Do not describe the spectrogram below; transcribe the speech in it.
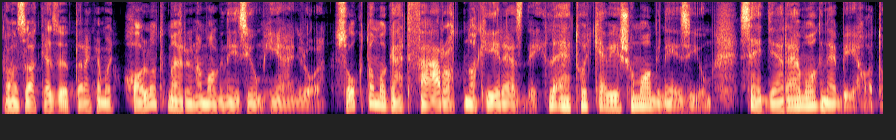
azzal kezdődte nekem, hogy hallott már ön a magnézium hiányról. Szokta magát fáradtnak érezni. Lehet, hogy kevés a magnézium. Szedjen rá Magne B6-ot.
